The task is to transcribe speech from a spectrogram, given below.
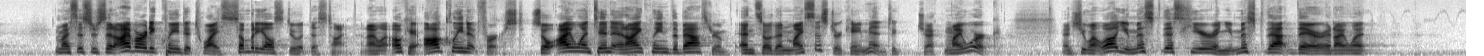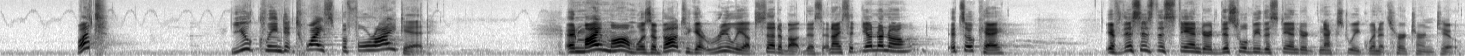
And my sister said, I've already cleaned it twice. Somebody else do it this time. And I went, okay, I'll clean it first. So I went in and I cleaned the bathroom. And so then my sister came in to check my work. And she went, well, you missed this here and you missed that there. And I went, what? You cleaned it twice before I did. And my mom was about to get really upset about this. And I said, no, no, no, it's okay. If this is the standard, this will be the standard next week when it's her turn too.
